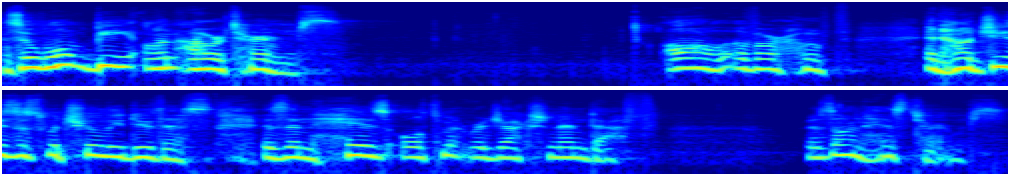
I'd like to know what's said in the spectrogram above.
And so it won't be on our terms all of our hope and how Jesus would truly do this is in his ultimate rejection and death. It was on his terms.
